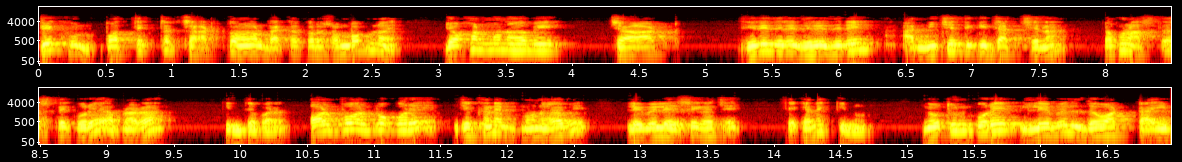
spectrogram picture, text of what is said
দেখুন, প্রত্যেকটা চার্ট তো আমার ব্যাখ্যা করা সম্ভব নয়। যখন মনে হবে চার্ট ধীরে ধীরে ধীরে ধীরে আর নিচের দিকে যাচ্ছে না, তখন আস্তে আস্তে করে আপনারা কিনতে পারেন। অল্প অল্প করে যেখানে মনে হবে লেভেলে এসে গেছে, সেখানে কিনুন। নতুন করে লেভেল দেওয়ার টাইম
